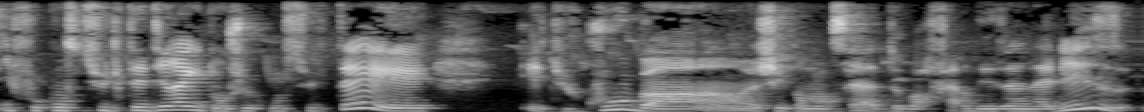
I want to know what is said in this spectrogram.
il faut consulter direct, donc je consultais et, et du coup, ben, j'ai commencé à devoir faire des analyses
